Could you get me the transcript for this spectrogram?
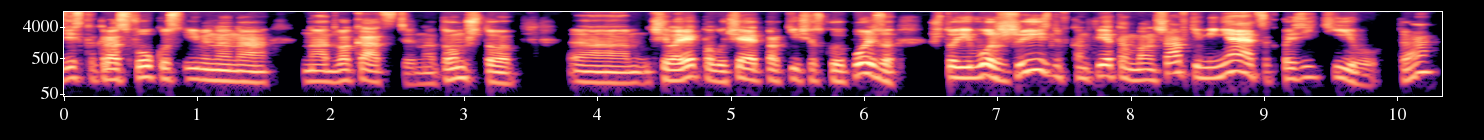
здесь как раз фокус именно на, на адвокатстве, на том, что Эм, человек получает практическую пользу, что его жизнь в конкретном ландшафте меняется к позитиву. Да?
